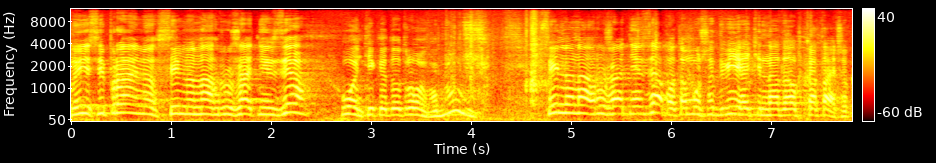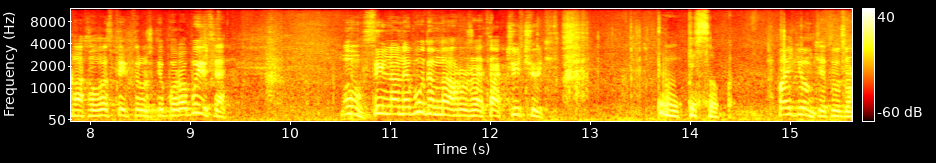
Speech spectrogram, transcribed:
Ну, если правильно, сильно нагружать нельзя. Вон, тільки дотронку. Сильно нагружать нельзя, потому що двигатель треба обкатати, щоб на холостих трошки поробився. Ну, сильно не будемо нагружати, так, чуть-чуть. Там пісок. Пойдемте туда.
